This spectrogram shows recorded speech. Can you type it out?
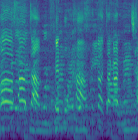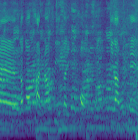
ก็ทราบจาก Facebook ค่ะ เกิดจากการแชร์ แล้วก็ผ่านหน้าฟีดอะไรของกีฬากรุงเทพ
